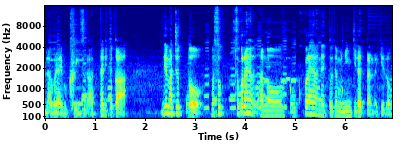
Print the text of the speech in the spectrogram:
ラブライブクイズがあったりとか、で、まあちょっと、まあそ、そこら辺、あの、ここら辺はね、とても人気だったんだけど、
